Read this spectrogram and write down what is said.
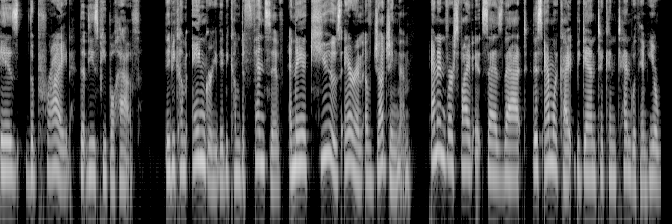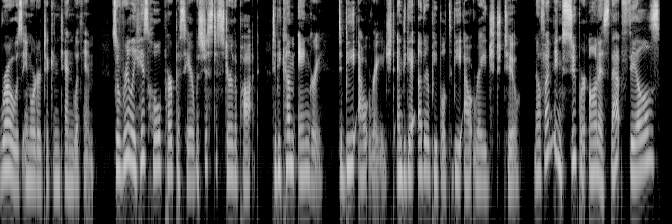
is the pride that these people have. They become angry, they become defensive, and they accuse Aaron of judging them. And in verse 5, it says that this Amalekite began to contend with him. He arose in order to contend with him. So, really, his whole purpose here was just to stir the pot, to become angry, to be outraged, and to get other people to be outraged too. Now, if I'm being super honest, that feels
